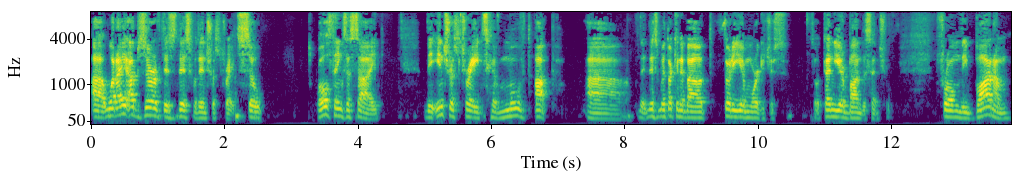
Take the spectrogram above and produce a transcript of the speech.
Uh, what I observed is this with interest rates. So all things aside, the interest rates have moved up. Uh, this we're talking about 30-year mortgages, so 10-year bond essentially. From the bottom,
